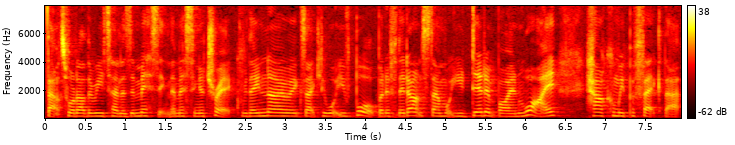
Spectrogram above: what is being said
that's what other retailers are missing. They're missing a trick. They know exactly what you've bought, but if they don't understand what you didn't buy and why, how can we perfect that?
